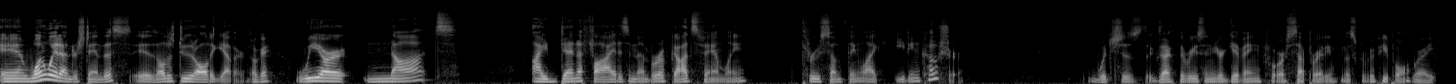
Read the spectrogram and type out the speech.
And one way to understand this is I'll just do it all together Okay. we are not identified as a member of God's family through something like eating kosher, which is exactly the reason you're giving for separating from this group of people, Right.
